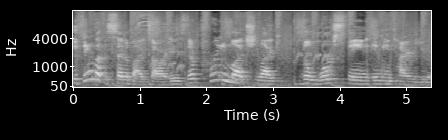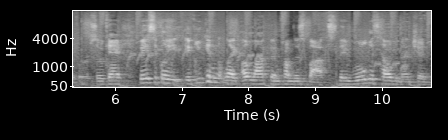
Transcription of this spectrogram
The thing about the Cenobites are is they're pretty much like the worst thing in the entire universe, okay? Basically, if you can like unlock them from this box, they rule this hell dimension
